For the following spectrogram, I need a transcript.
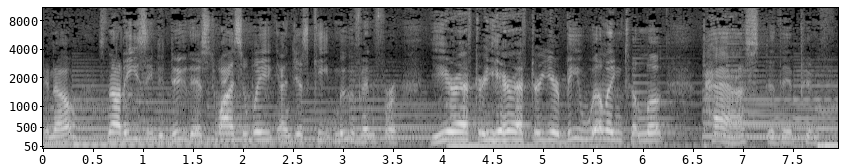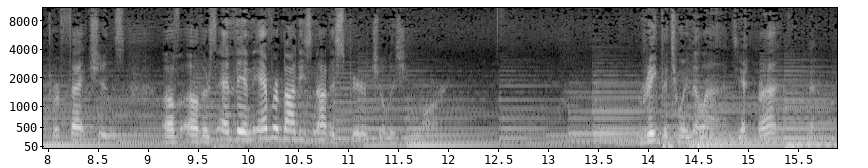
You know, it's not easy to do this twice a week and just keep moving for year after year after year. Be willing to look past the perfections of others. And then everybody's not as spiritual as you are. Read between the lines, yeah, right?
